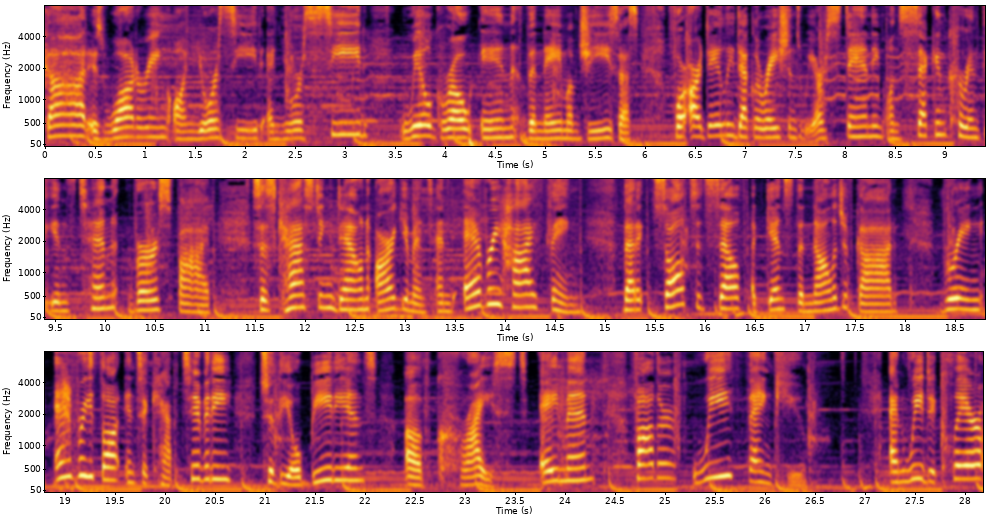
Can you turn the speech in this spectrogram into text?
God is watering on your seed, and your seed will grow in the name of Jesus. For our daily declarations, we are standing on Second Corinthians 10, verse 5. It says, Casting down arguments and every high thing that exalts itself against the knowledge of God, bring every thought into captivity to the obedience of Christ. Amen. Father, we thank you and we declare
